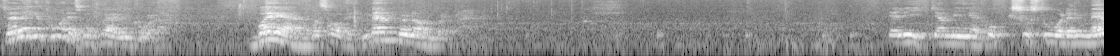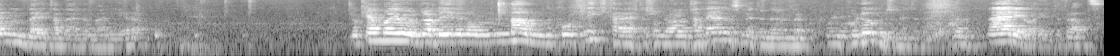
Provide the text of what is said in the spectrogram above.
Så jag lägger på det som ett where-villkor. Where, vad sa vi? Member number. är lika med, och så står det member i tabellen där nere. Då kan man ju undra, blir det någon namnkonflikt här eftersom vi har en tabell som heter nummer och en kolumn som heter nummer? Men nej, det gör det inte för att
